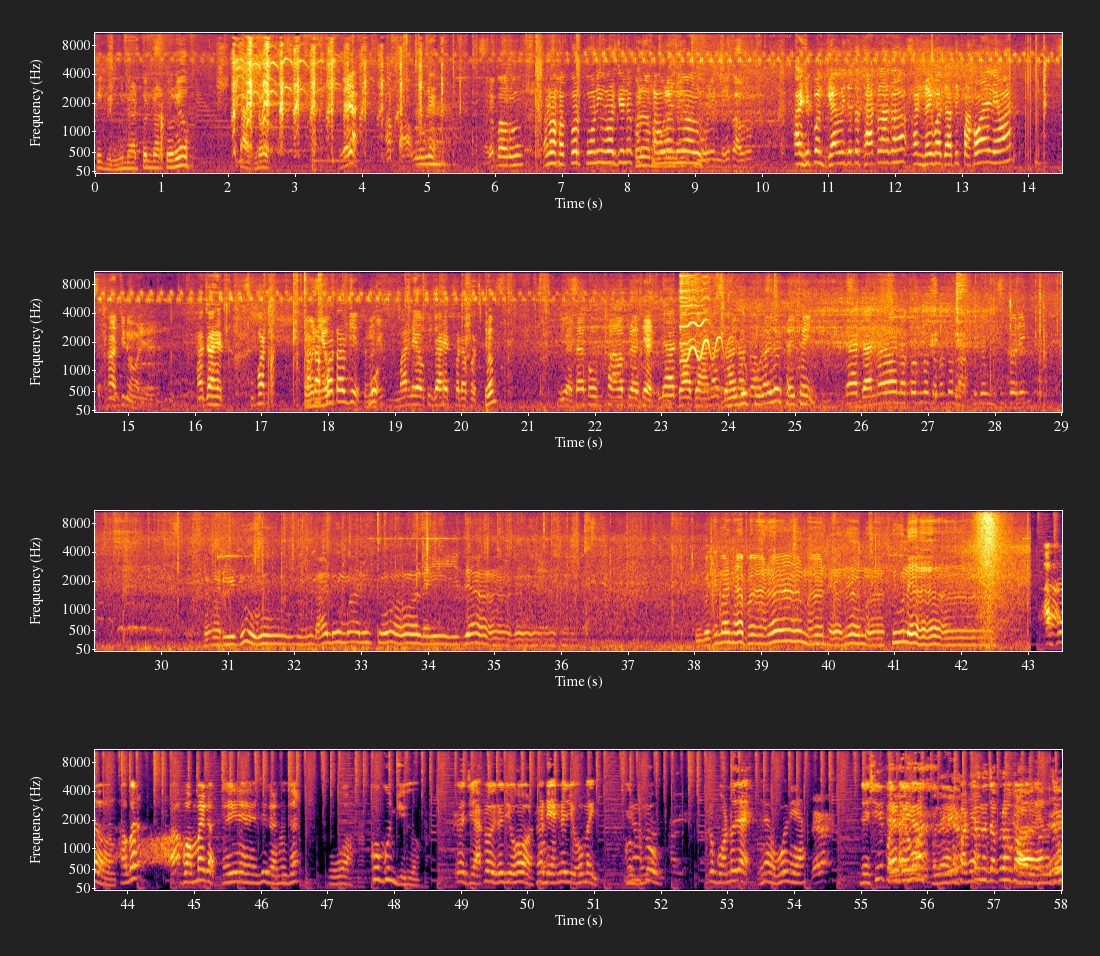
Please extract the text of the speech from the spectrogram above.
કે જીવી નડતો નડતો રહ્યો? કાઢલો લે આ પાવરો લે અરે પાવરો. અને હપર પોણી વળજે ને કોઈ ખાવાનું આલું. નહીં પાવરો. અહીં પણ ઘેર જતો થાક લાગે અને નહીં હોય જાતી પાહવાય લેવા હા જાહેર. ઉપર. ફટાફટ આવજે. મારને આવતું જાહેર ફટાફટ. કેમ? એ કહું ખા પેલા થયા લે જા જા ના જા બધું ફોલાઈ જાય થઈ થઈ. લે જા ના નકર નો તને તો નાખી દઉં ઊંચું કરી. હરી દૂ ગાડું મારું તો લઈ જા બસ માથા પર આપણે ખબર? ગમે ગઈ રનું છે ઓવા કુકુન જીવો એ જે આટલો હીરો જેવો હો તો ડેંગને જેવો મઈ તો તો ગોંડો જાય એને હું ને જયશ્રી પટ્ટાનો જપલો પાડો એને જો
